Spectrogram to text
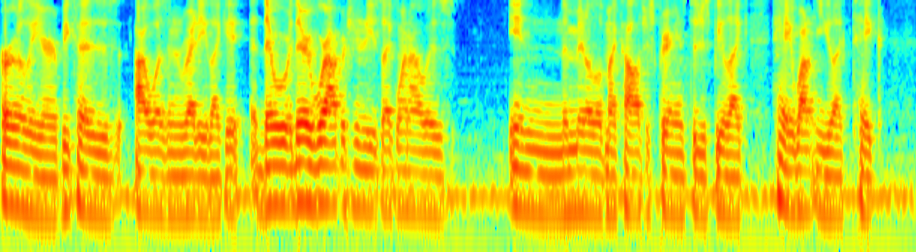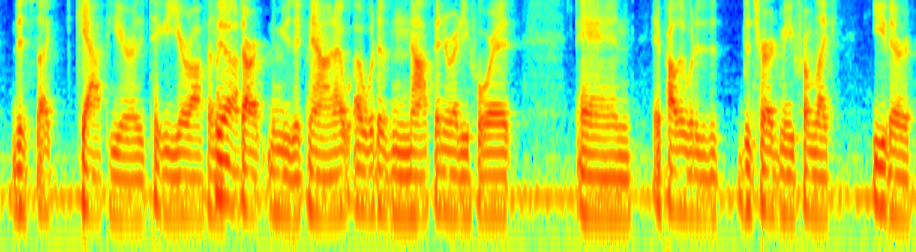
earlier because I wasn't ready. Like it, there were there were opportunities like when I was in the middle of my college experience to just be like, hey, why don't you like take this like gap year, or take a year off and like Yeah. start the music now? And I, I would have not been ready for it, and it probably would have de- deterred me from like either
